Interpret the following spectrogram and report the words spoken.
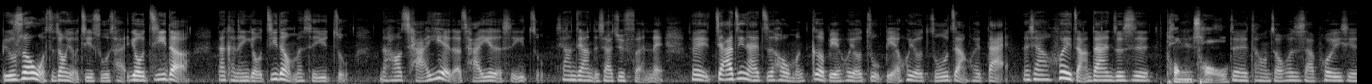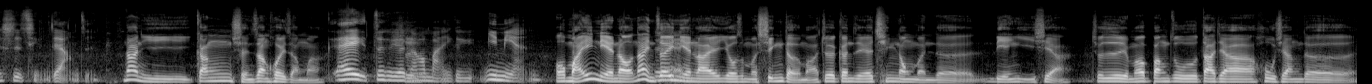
比如说我是种有机蔬菜，有机的，那可能有机的我们是一组，然后茶叶的茶叶的是一组，像这样子下去分类。所以加进来之后，我们个别会有组别，会有组长会带。那像会长当然就是统筹。对统筹或者 support 一些事情这样子。那你刚选上会长吗？哎，这个月刚好满一个一年，哦，满一年哦。那你这一年来有什么心得吗？就是跟这些青农们的联谊下，就是有没有帮助大家互相的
